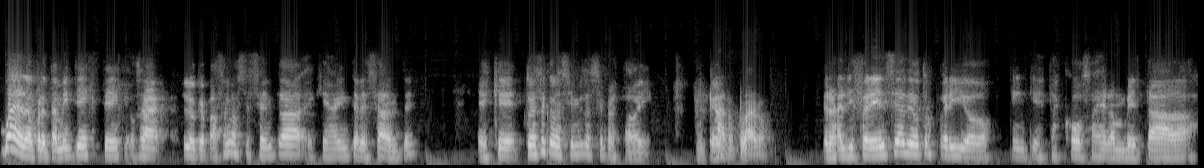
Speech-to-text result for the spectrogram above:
Bueno, pero también tienes, que, o sea, lo que pasa en los 60 es que es interesante, es que todo ese conocimiento siempre estaba ahí. Claro, claro. Pero a diferencia de otros periodos en que estas cosas eran vetadas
